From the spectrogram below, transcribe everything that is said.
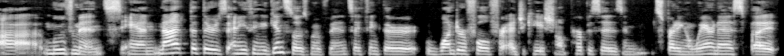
uh, movements, and not that there's anything against those movements. I think they're wonderful for educational purposes and spreading awareness. But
